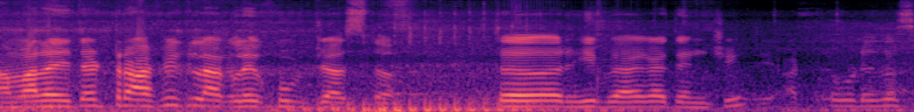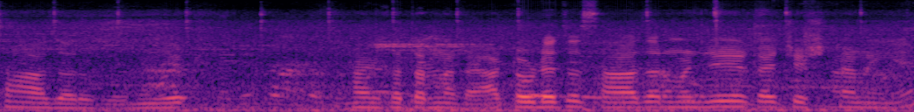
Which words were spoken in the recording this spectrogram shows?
आम्हाला इथं ट्रॅफिक लागलंय खूप जास्त. तर ही बॅग आहे त्यांची. आठवड्याचं सहा हजार रुपये. म्हणजे हा खतरनाक आहे. आठवड्याचं सहा हजार म्हणजे काही चेष्टा नाही आहे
